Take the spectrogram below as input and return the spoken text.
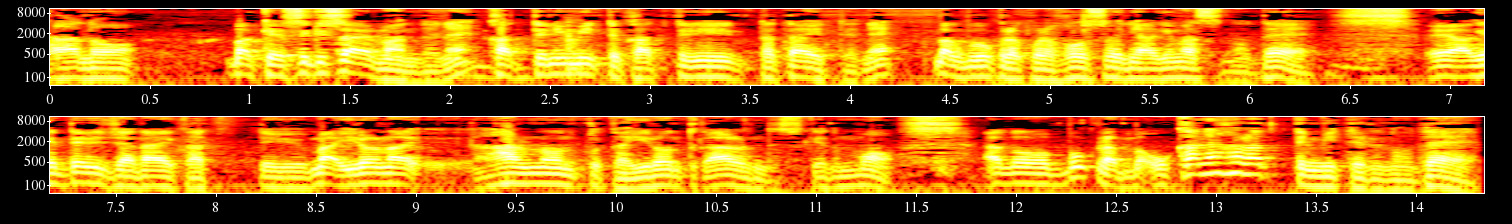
あの、まあ、欠席裁判でね勝手に見て勝手に叩いてね、まあ、僕らこれ放送にあげますので、えー上げてるじゃないかっていう、まあ、いろんな反論とか異論とかあるんですけどもあの僕らお金払って見てるので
